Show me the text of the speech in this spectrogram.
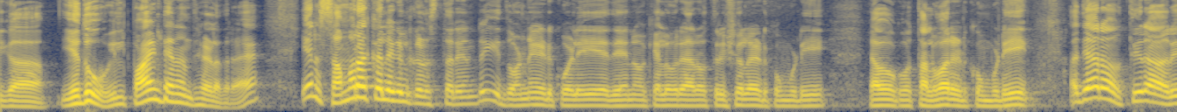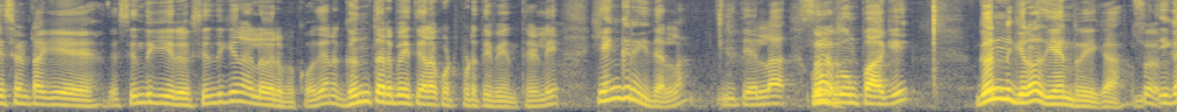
ಈಗ ಎದು ಇಲ್ಲಿ ಪಾಯಿಂಟ್ ಏನಂತ ಹೇಳಿದ್ರೆ ಏನು ಸಮರ ಕಲೆಗಳು ಕಳಿಸ್ತಾರೆ ಅಂದರೆ ಈ ದೊಣ್ಣೆ ಹಿಡ್ಕೊಳ್ಳಿ ಅದೇನೋ ಕೆಲವರು ಯಾರೋ ತ್ರಿಶೂಲ ಹಿಡ್ಕೊಂಬಿಡಿ ಯಾವಾಗ ತಲ್ವಾರ್ ಹಿಡ್ಕೊಂಬಿಡಿ ಅದ್ಯಾರೋ ತೀರಾ ರೀಸೆಂಟಾಗಿ ಸಿಂದಗಿ ಸಿಂದಗಿನೂ ಎಲ್ಲೋ ಇರಬೇಕು ಅದೇನೋ ಗನ್ ತರಬೇತಿ ಎಲ್ಲ ಕೊಟ್ಬಿಡ್ತೀವಿ ಅಂತೇಳಿ ಹೆಂಗ್ರಿ ಇದೆಲ್ಲ? ಇದೆಲ್ಲ ಗುಂಪು ಗುಂಪಾಗಿ ಗನ್ಗಿರೋದು ರೀ ಈಗ? ಈಗ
